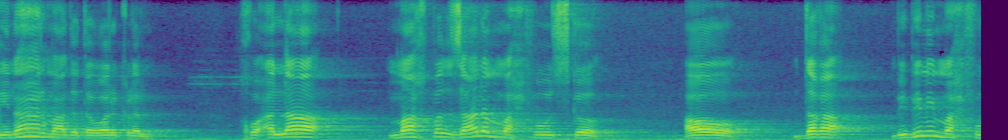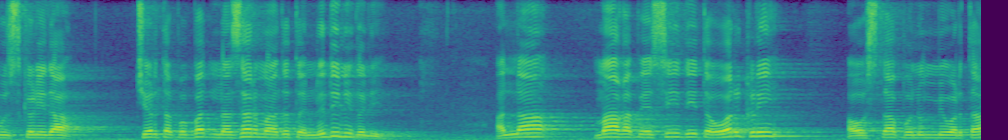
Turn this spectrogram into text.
دینار ما ده ته ورکړل خو الله ما خپل ځان هم محفوظ که او دغه بی بی می محفوظ کړی ده چیرته په بد نظر ما ده ته نه دی لیدلی الله ما هغه پیسی دی ته ورکړی او ستا په نوم می ورته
